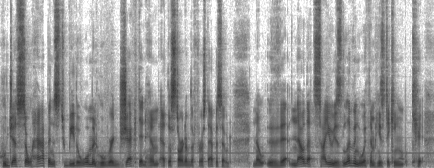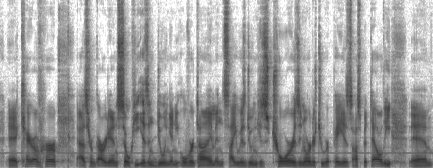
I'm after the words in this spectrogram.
who just so happens to be the woman who rejected him at the start of the first episode. Now that now that Sayu is living with him, he's taking uh, care of her as her guardian, so he isn't doing any overtime, and Sayu is doing his chores in order to repay his hospitality. Um,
